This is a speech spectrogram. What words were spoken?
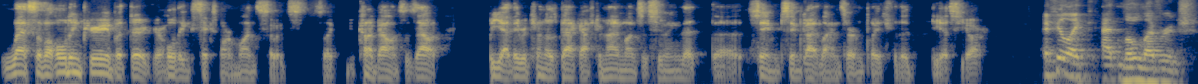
less of a holding period, but they're, you're holding six more months. So it's, it's like it kind of balances out. But yeah, they return those back after nine months, assuming that the same same guidelines are in place for the DSCR. I feel like at low leverage,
